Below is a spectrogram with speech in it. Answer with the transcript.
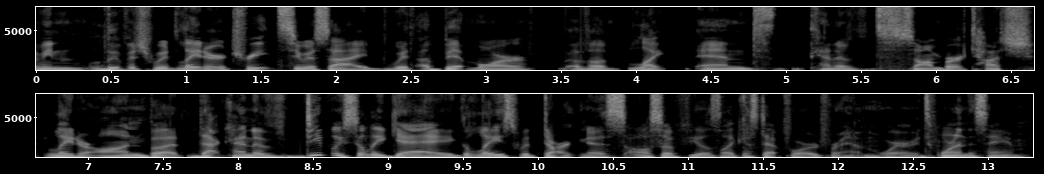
I mean Lubitsch would later treat suicide with a bit more of a light and kind of somber touch later on, but that kind of deeply silly gag laced with darkness also feels like a step forward for him, where it's one and the same.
